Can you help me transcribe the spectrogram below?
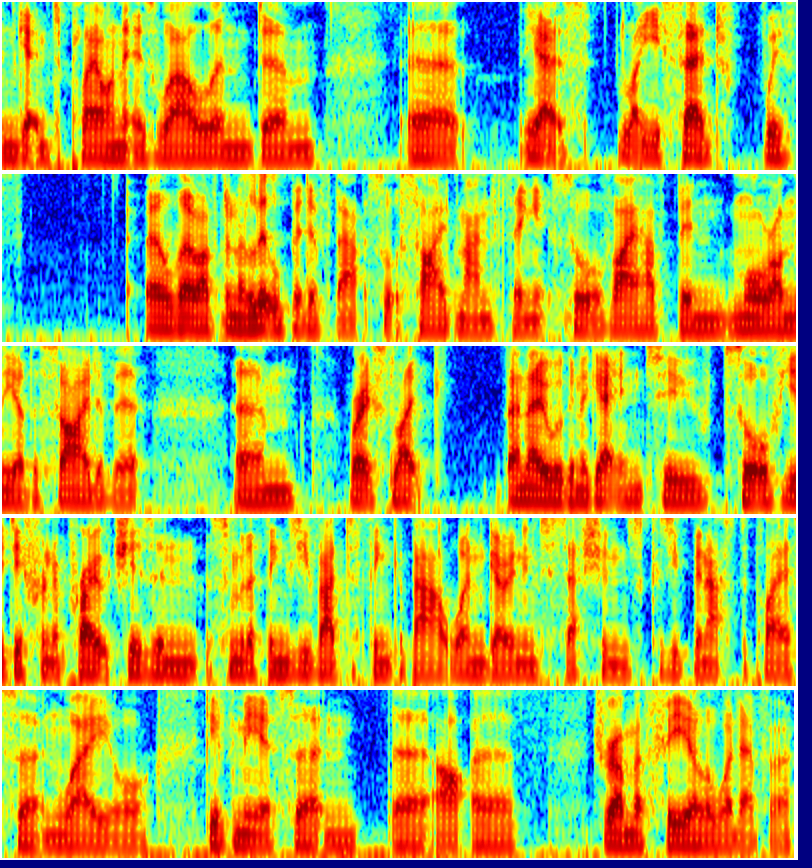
been getting to play on it as well. And um, uh, yeah, it's like you said, with although I've done a little bit of that sort of sideman thing, it's sort of I have been more on the other side of it, um, where it's like I know we're going to get into sort of your different approaches and some of the things you've had to think about when going into sessions because you've been asked to play a certain way or give me a certain uh, uh, drummer feel or whatever.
